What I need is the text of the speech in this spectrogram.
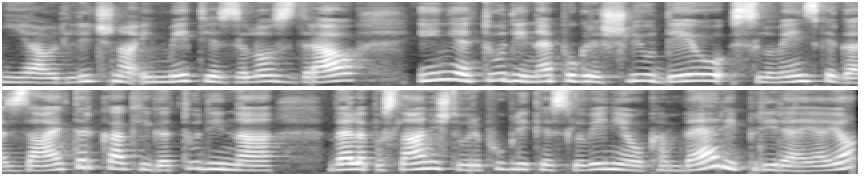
Ja, odlično. In med je zelo zdrav in je tudi nepogrešljiv del slovenskega zajtrka, ki ga tudi na veleposlaništvu Republike Slovenije v Kamberi prirejajo.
